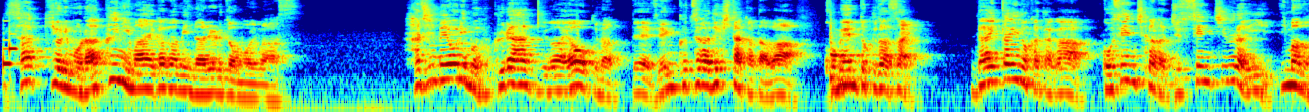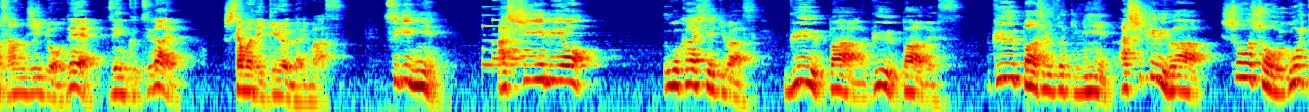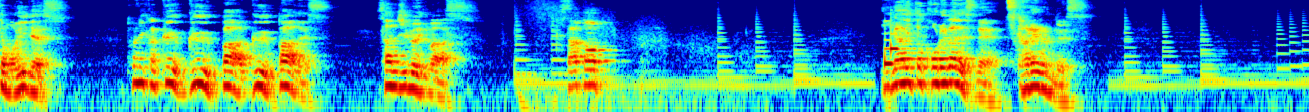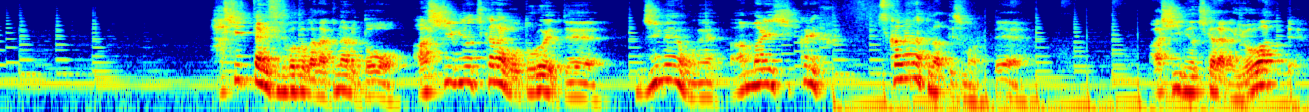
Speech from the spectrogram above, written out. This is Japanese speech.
う。さっきよりも楽に前かがみになれると思います。初めよりもふくらはぎが柔くなって前屈ができた方はコメントください。大体の方が5センチから10センチぐらい今の30秒で前屈が下までいけるようになります。次に、足指を動かしていきます。グーパー、グーパーです。グーパーするときに足首は少々動いてもいいです。とにかくグーパー、グーパーです。30秒いきます。スタート意外とこれがですね、疲れるんです。走ったりすることがなくなると足指の力が衰えて地面をねあんまりしっかりつかめなくなってしまって足指の力が弱って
